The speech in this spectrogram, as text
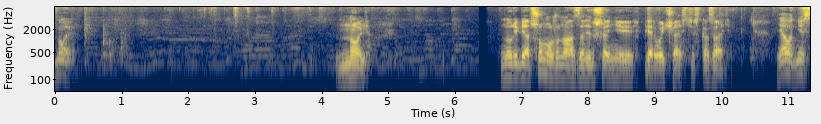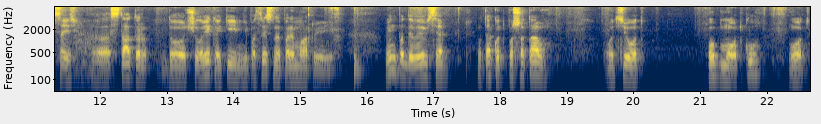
Ноль. Ноль. Ну, ребят, що можу на завершенні першої частини сказати? Я одніс цей е, статор до чоловіка, який непосредственно перематує їх. Він подивився, отак от пошатав оцю от обмотку. От.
